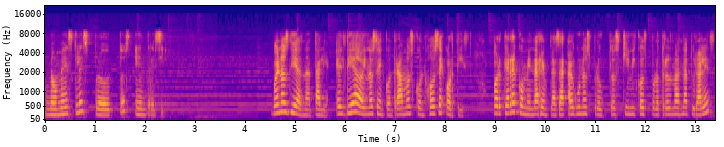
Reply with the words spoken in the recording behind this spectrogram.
No mezcles productos entre sí. Buenos días Natalia. El día de hoy nos encontramos con José Ortiz. ¿Por qué recomiendas reemplazar algunos productos químicos por otros más naturales?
